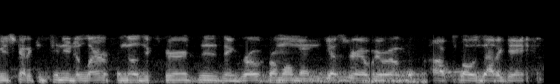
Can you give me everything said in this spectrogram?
we just got to continue to learn from those experiences and grow from them. And yesterday we were able to uh, close out a game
